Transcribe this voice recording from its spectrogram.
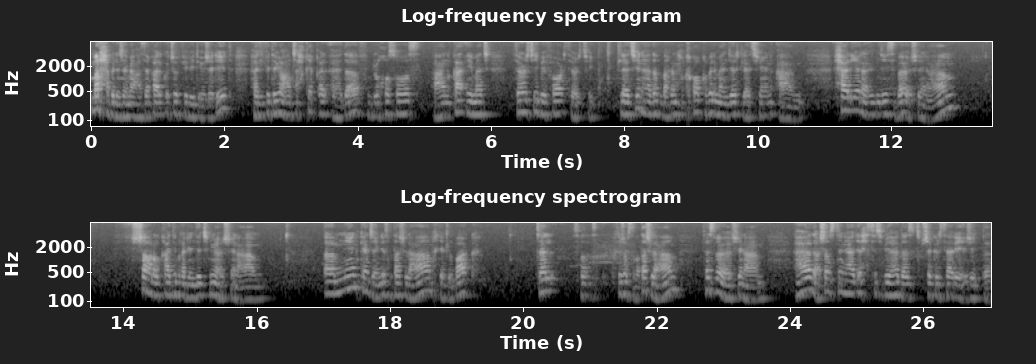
مرحبا لجميع أصدقاء الكتب في فيديو جديد. هذا الفيديو عن تحقيق الأهداف بالخصوص عن قائمة 30 before 30 30 هدف باغي نحققه قبل ما ندير 30 عام. حاليا عندي 27 عام. في الشهر القادم غادي ندير 28 عام. أه، منين كانت عندي 17 عام خديت الباك. حتى خديته في 17 عام حتى 27 عام. هاد 10 سنين هادي حسيت بها دازت بشكل سريع جدا.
